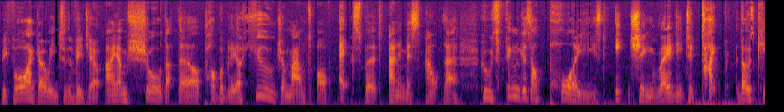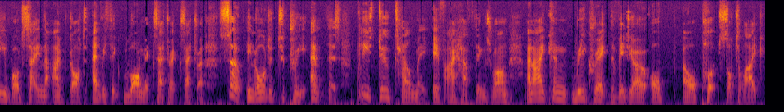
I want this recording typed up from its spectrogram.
before I go into the video, I am sure that there are probably a huge amount of expert animists out there whose fingers are poised, itching, ready to type those keyboards saying that I've got everything wrong, etc, etc. So, in order to preempt this, please do tell me if I have things wrong and I can recreate the video or, or put sort of like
